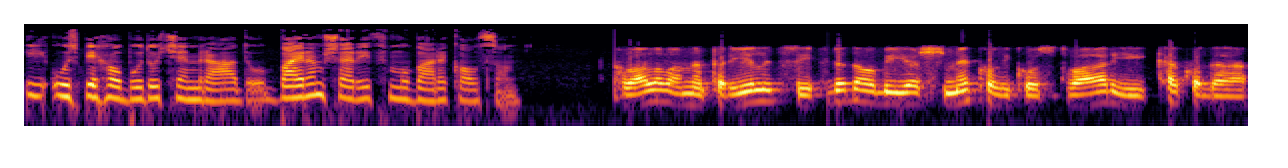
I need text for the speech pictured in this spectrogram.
i uspjeha u budućem radu. Bajram Šerif Mubarek Olson. Hvala vam na prilici. Dodao bi još nekoliko stvari kako da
